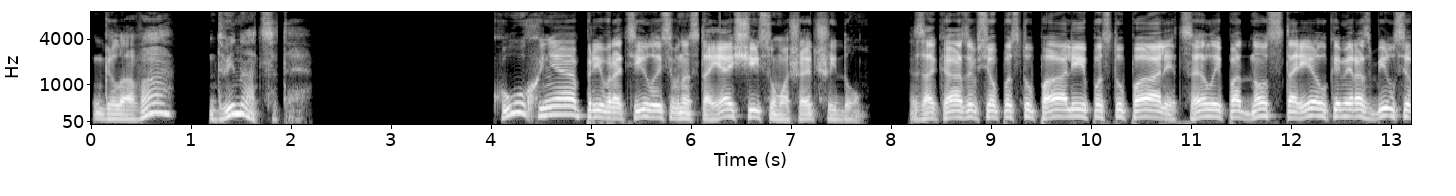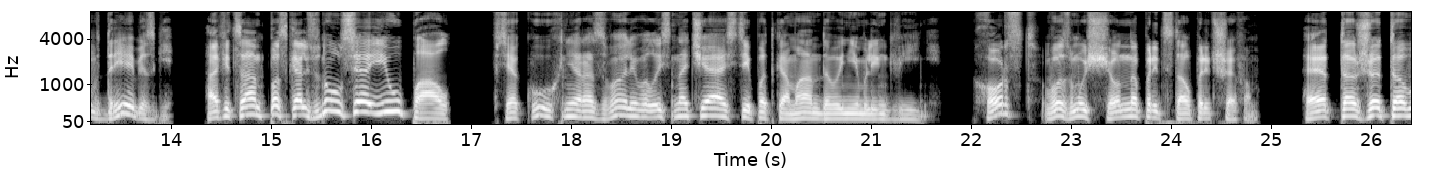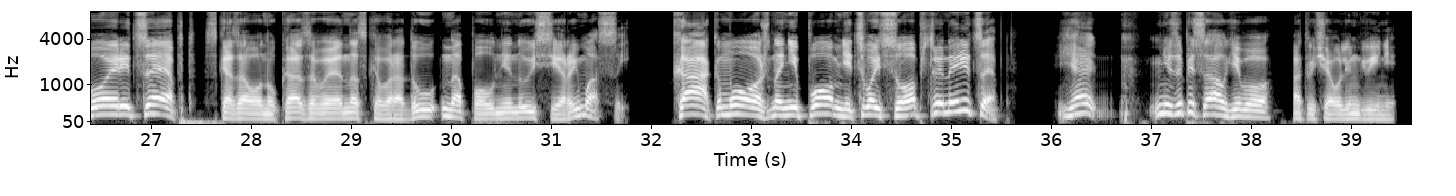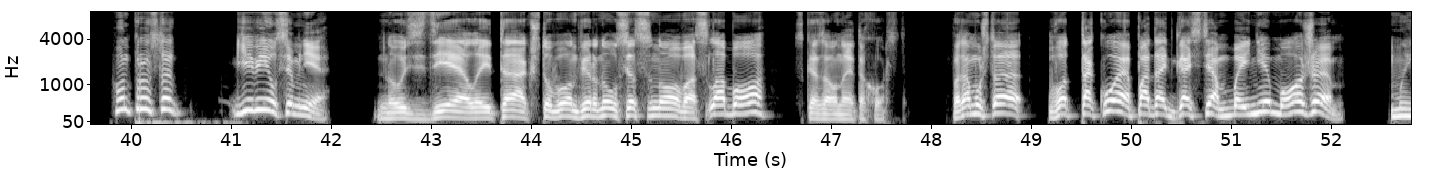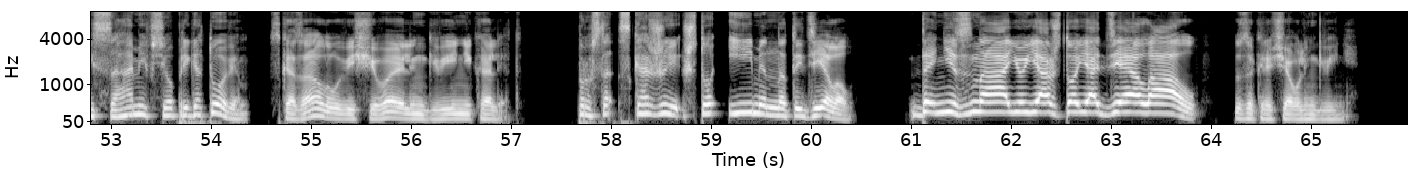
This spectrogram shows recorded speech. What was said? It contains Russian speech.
Глава двенадцатая Кухня превратилась в настоящий сумасшедший дом. Заказы все поступали и поступали, целый поднос с тарелками разбился в дребезги, официант поскользнулся и упал. Вся кухня разваливалась на части под командованием Лингвини. Хорст возмущенно предстал пред шефом. «Это же твой рецепт!» — сказал он, указывая на сковороду, наполненную серой массой. «Как можно не помнить свой собственный рецепт?» «Я не записал его», — отвечал Лингвини. «Он просто явился мне». «Ну, сделай так, чтобы он вернулся снова, слабо?» — сказал на это Хорст. «Потому что вот такое подать гостям мы не можем». «Мы сами все приготовим», — сказала, увещевая лингвини Калет. «Просто скажи, что именно ты делал?» «Да не знаю я, что я делал!» — закричал лингвини.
